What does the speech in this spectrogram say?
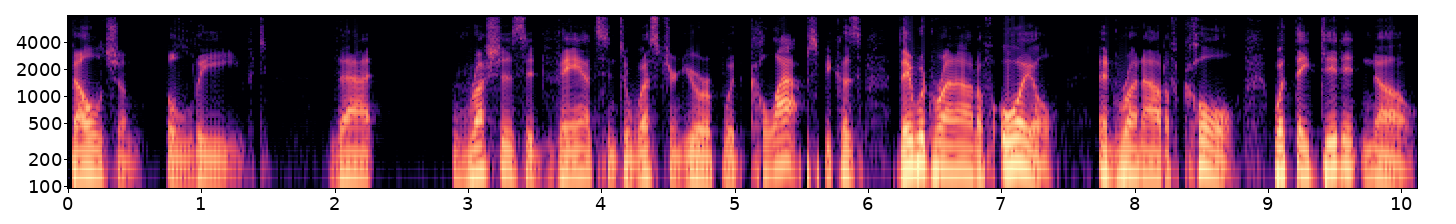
Belgium believed that Russia's advance into Western Europe would collapse because they would run out of oil and run out of coal. What they didn't know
